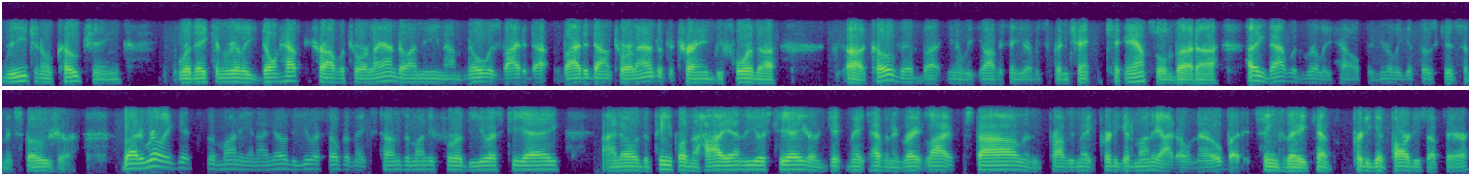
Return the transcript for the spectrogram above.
regional coaching where they can really don't have to travel to Orlando. I mean, um, Noah was invited invited down to Orlando to train before the uh, COVID, but you know, we obviously it's been cha- canceled. But uh, I think that would really help and really get those kids some exposure. But it really gets the money, and I know the U.S. Open makes tons of money for the USTA. I know the people in the high end of the USTA are get, make, having a great lifestyle and probably make pretty good money. I don't know, but it seems they have pretty good parties up there.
